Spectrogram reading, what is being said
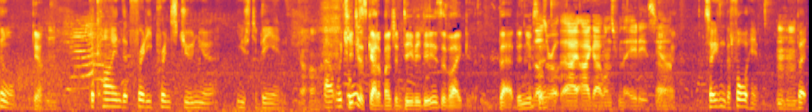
film, yeah Mm-hmm. the kind that Freddie Prinze Jr. used to be in. Uh-huh. Uh, which he always- just got a bunch of dvds of like that didn't you Those say? are I, I got ones from the '80s. Yeah. Okay. so even before him, Mm-hmm. but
